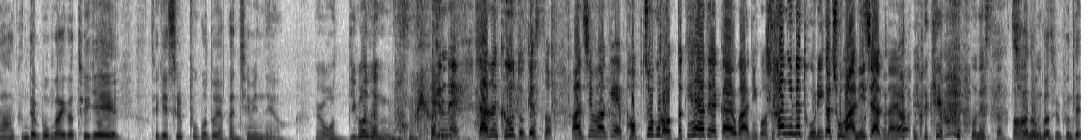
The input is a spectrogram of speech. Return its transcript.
야 근데 뭔가 이거 되게 되게 슬프고도 약간 재밌네요. 이거 어, 이거는 뭐 이거는 근데 나는 그것도 웃겼어. 마지막에 법적으로 어떻게 해야 될까요가 아니고 상인의 도리가 좀 아니지 않나요? 이렇게 보냈어. 아. 너무 슬픈데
